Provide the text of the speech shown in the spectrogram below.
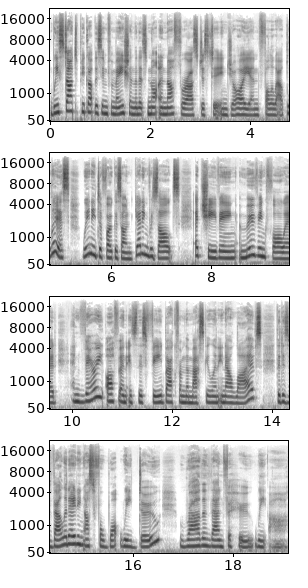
we start to pick up this information that it's not enough for us just to enjoy and follow our bliss. We need to focus on getting results, achieving, moving forward. And very often, it's this feedback from the masculine in our lives that is validating us for what we do rather than for who we are.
